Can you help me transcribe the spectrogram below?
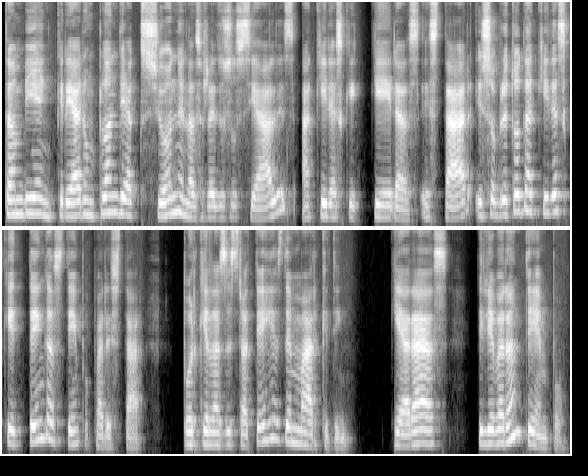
También crear un plan de acción en las redes sociales, aquellas que quieras estar y sobre todo aquellas que tengas tiempo para estar, porque las estrategias de marketing que harás te llevarán tiempo.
